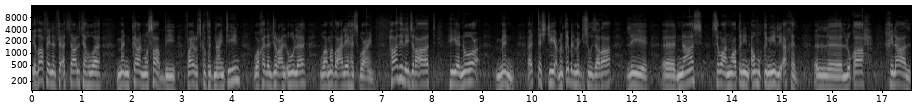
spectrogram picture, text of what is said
إضافة إلى الفئة الثالثة هو من كان مصاب بفيروس كوفيد 19 وأخذ الجرعة الأولى ومضى عليها أسبوعين. هذه الإجراءات هي نوع من التشجيع من قبل مجلس الوزراء للناس سواء مواطنين أو مقيمين لأخذ اللقاح خلال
